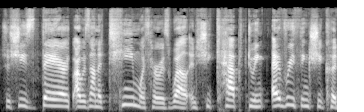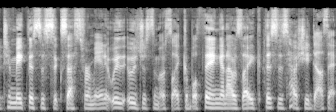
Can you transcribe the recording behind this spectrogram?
so she's there. I was on a team with her as well, and she kept doing everything she could to make this a success for me. And it was it was just the most likable thing. And I was like, this is how she does it.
